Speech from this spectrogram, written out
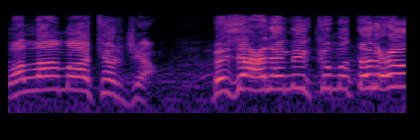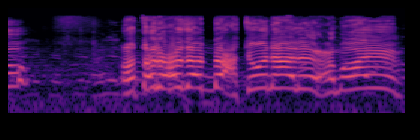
والله ما ترجع. بزعنا منكم طلعوا طلعوا ذبحتونا للعمايم.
